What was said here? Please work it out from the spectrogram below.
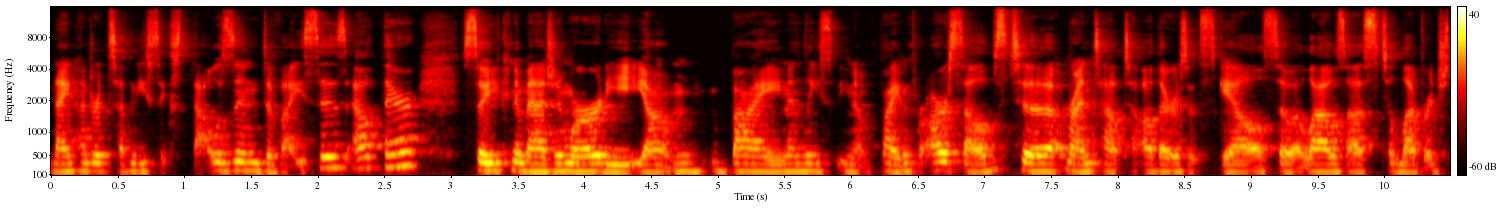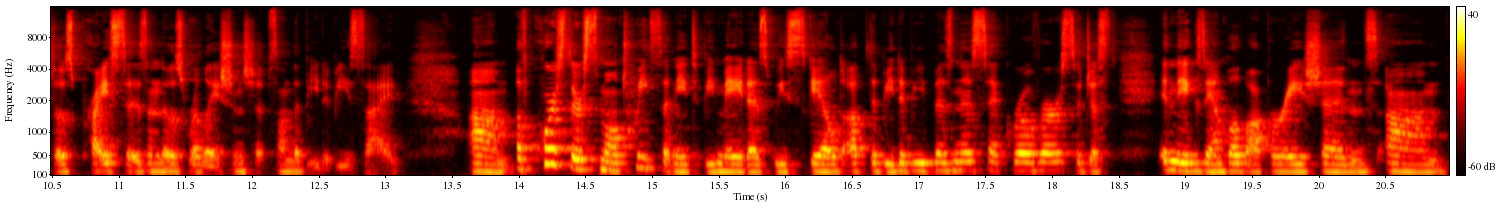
976,000 devices out there. So, you can imagine we're already um, buying at least, you know, buying for ourselves to rent out to others at scale. So, it allows us to leverage those prices and those relationships on the B2B side. Um, of course, there's small tweaks that need to be made as we scaled up the B2B business at Grover. So, just in the example of operations, um,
